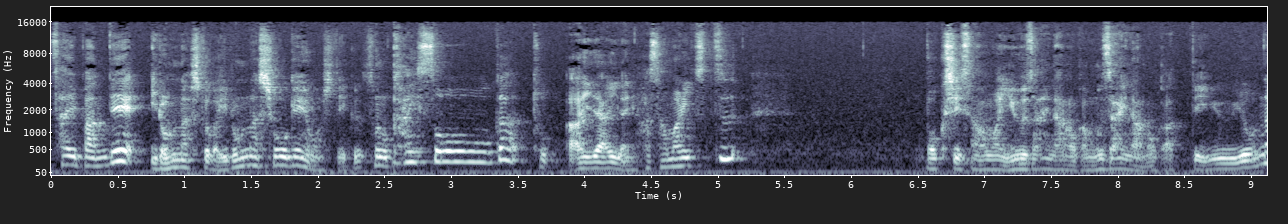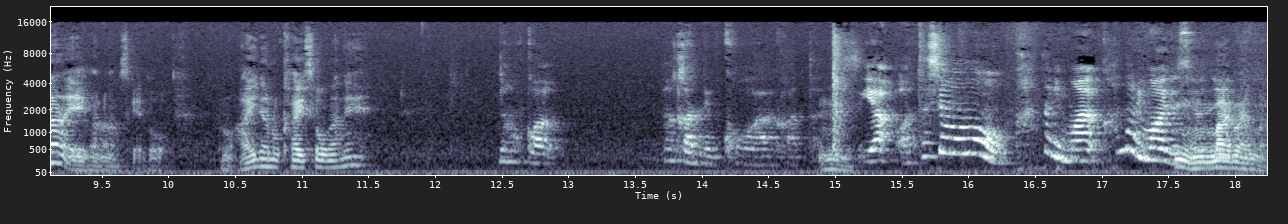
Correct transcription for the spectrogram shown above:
裁判でいろんな人がいろんな証言をしていく。その階層がと間間に挟まりつつ牧師さんは有罪なのか無罪なのかっていうような映画なんですけどその間の階層がね。なんかなんかね怖かったです、いや私ももうかなり前かなり前ですよね、うん前前前。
